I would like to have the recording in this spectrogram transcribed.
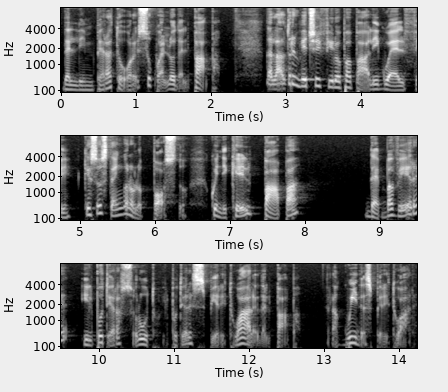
dell'imperatore su quello del papa. Dall'altro invece i filopapali, i guelfi, che sostengono l'opposto, quindi che il papa debba avere il potere assoluto, il potere spirituale del papa, la guida spirituale.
